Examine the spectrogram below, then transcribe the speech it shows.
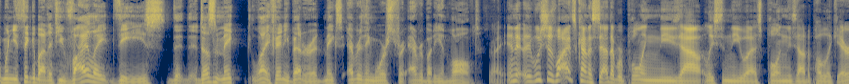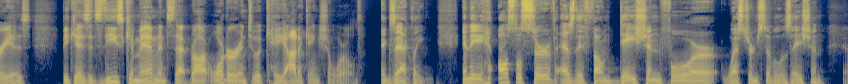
when you think about it, if you violate these, th- it doesn't make life any better. It makes everything worse for everybody involved. Right. And it, which is why it's kind of sad that we're pulling these out, at least in the US, pulling these out of public areas, because it's these commandments that brought order into a chaotic ancient world. Exactly. And they also serve as the foundation for Western civilization. Yeah.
